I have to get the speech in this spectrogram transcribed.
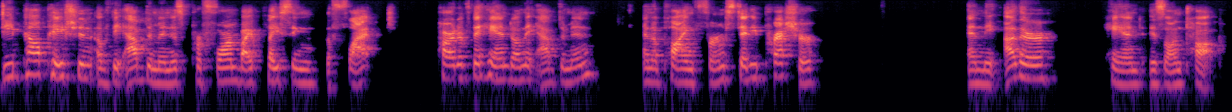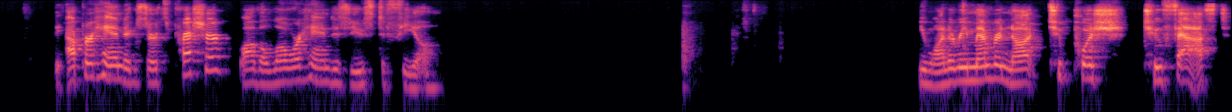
Deep palpation of the abdomen is performed by placing the flat part of the hand on the abdomen and applying firm, steady pressure. And the other hand is on top. The upper hand exerts pressure while the lower hand is used to feel. You want to remember not to push too fast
